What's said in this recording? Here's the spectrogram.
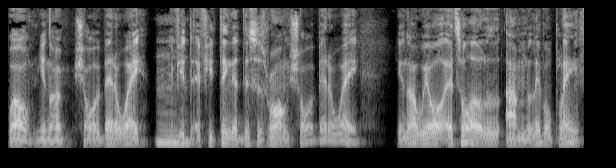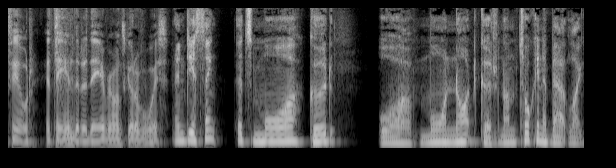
well, you know, show a better way. If you if you think that this is wrong, show a better way. You know, we all it's all a um, level playing field. At the end of the day, everyone's got a voice. And do you think it's more good or more not good? And I'm talking about, like,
